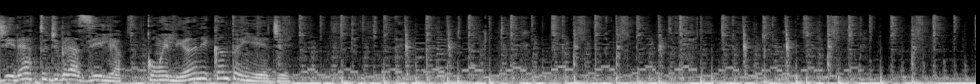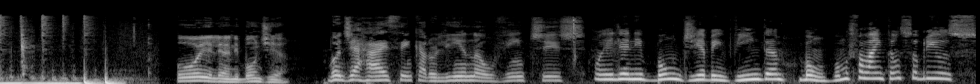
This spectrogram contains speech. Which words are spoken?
Direto de Brasília, com Eliane Cantanhede. Oi, Eliane, bom dia. Bom dia, Heisen, Carolina, ouvintes. Oi, Eliane, bom dia, bem-vinda. Bom, vamos falar então sobre os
